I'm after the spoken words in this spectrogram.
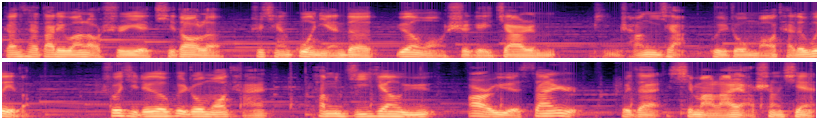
刚才大力丸老师也提到了之前过年的愿望是给家人品尝一下贵州茅台的味道。说起这个贵州茅台，他们即将于二月三日会在喜马拉雅上线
